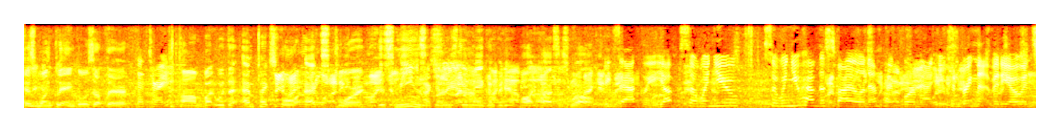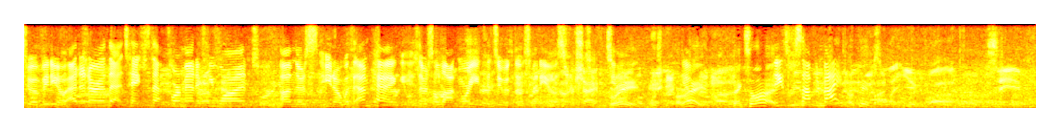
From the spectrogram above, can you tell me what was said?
just one click and goes up there. That's right. Um, but with the MPEG 4 export, this means I can easily make a video podcast as well. Exactly, yep. So when you so when you have this file in MPEG format, you can bring that video into a video editor that takes that format if you want. Um, there's, you know, with MPEG, there's a lot more you can do with those videos for sure. Great. All right. Thanks a lot. Thanks for stopping by. Okay. Bye.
